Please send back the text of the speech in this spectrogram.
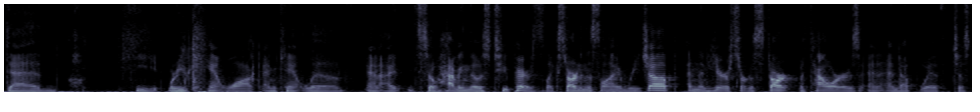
dead heat where you can't walk and can't live. And I so having those two pairs, is like start in the slime, reach up, and then here sort of start with towers and end up with just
